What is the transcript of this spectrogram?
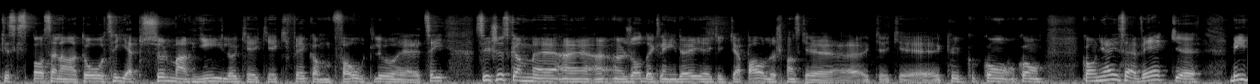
qu'est-ce qui se passe alentour. Il n'y a absolument rien là, qui, fait comme faute. Là, c'est juste comme un, genre de clin d'œil quelque part. je pense que, qu'on, qu'on, niaise avec. Mais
